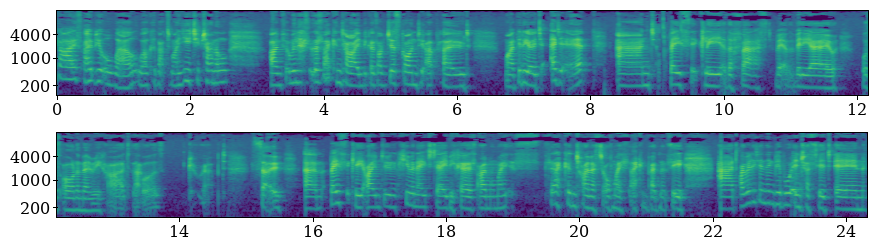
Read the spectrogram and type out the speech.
guys, I hope you're all well. Welcome back to my YouTube channel. I'm filming this for the second time because I've just gone to upload my video to edit it and basically the first bit of the video was on a memory card that was corrupt. So um, basically I'm doing a Q&A today because I'm on my second trimester of my second pregnancy and I really didn't think people were interested in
